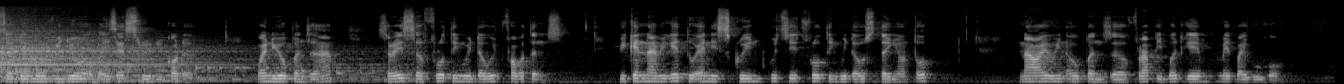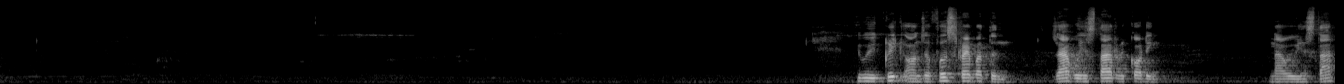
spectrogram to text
is the demo video of AZ Screen Recorder. When you open the app, there is a floating window with four buttons. We can navigate to any screen with this floating window staying on top. Now I will open the Flappy Bird game made by Google. We will click on the first right button. That will start recording. Now we will start.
